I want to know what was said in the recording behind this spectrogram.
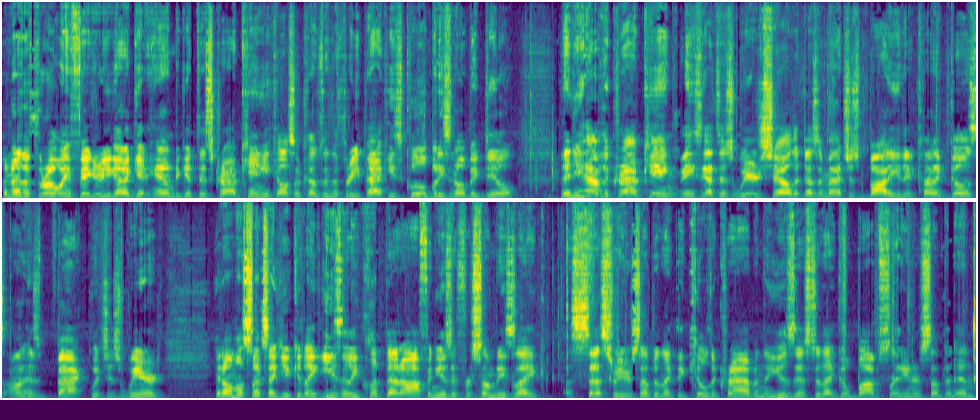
Another throwaway figure, you got to get him to get this Crab King. He also comes in the three pack. He's cool, but he's no big deal. Then you have the Crab King. He's got this weird shell that doesn't match his body that kind of goes on his back, which is weird. It almost looks like you could like easily clip that off and use it for somebody's like accessory or something. Like they kill the crab and they use this to like go bobsledding or something. And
